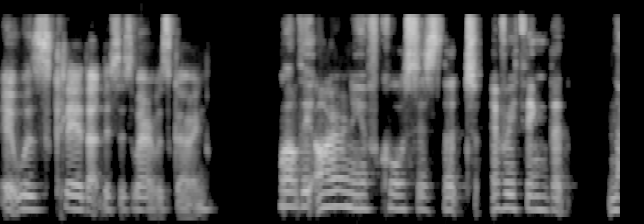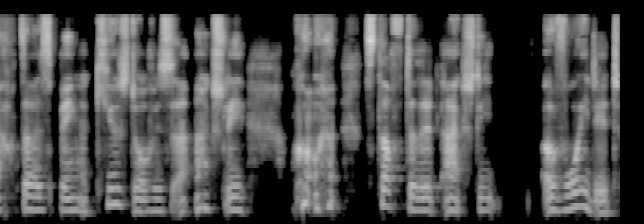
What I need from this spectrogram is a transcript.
it was clear that this is where it was going. Well, the irony, of course, is that everything that Nahda is being accused of is uh, actually stuff that it actually avoided,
